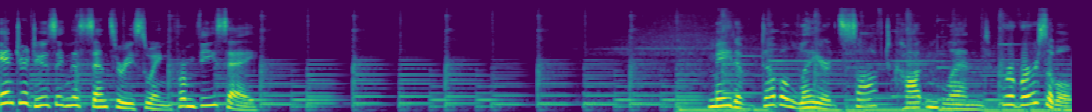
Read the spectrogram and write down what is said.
Introducing the Sensory Swing from VISSE. Made of double layered soft cotton blend, reversible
